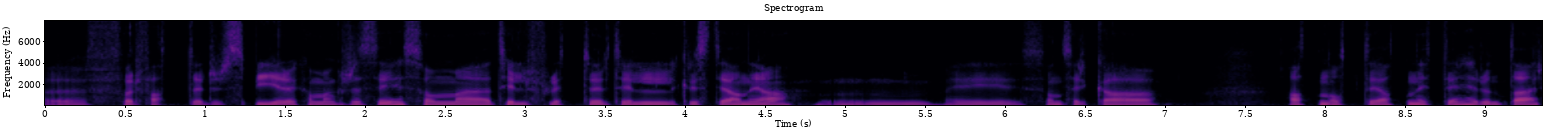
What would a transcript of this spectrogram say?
eh, forfatterspire, kan man kanskje si, som eh, tilflytter til Kristiania mm, i sånn ca. 1880-1890, rundt der.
